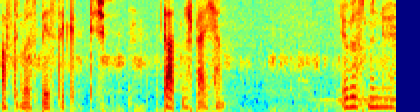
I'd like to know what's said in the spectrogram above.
auf den USB-Stick die Daten speichern. Übers Menü.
